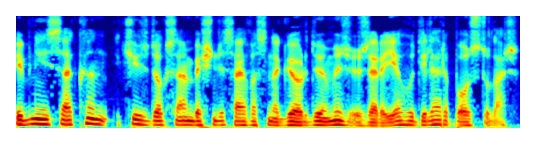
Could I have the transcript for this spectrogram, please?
İbn İshak'ın 295. sayfasında gördüğümüz üzere Yahudiler bozdular.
